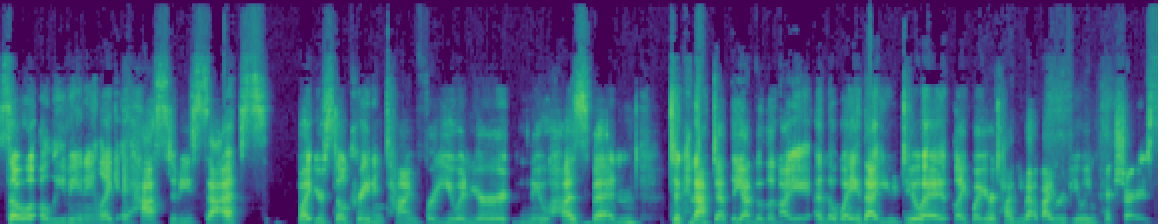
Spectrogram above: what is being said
So alleviating like it has to be sex but you're still creating time for you and your new husband to connect at the end of the night. And the way that you do it, like what you're talking about, by reviewing pictures.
